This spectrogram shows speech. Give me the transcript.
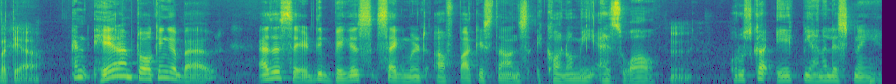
but and here I'm talking about as a set the biggest segment of Pakistan economy as wow اور اس کا ایک بھی انالسٹ نہیں ہے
